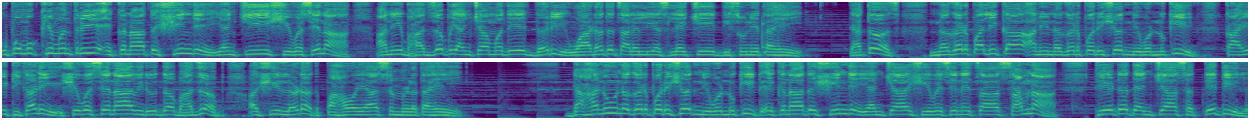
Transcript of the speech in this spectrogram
उपमुख्यमंत्री एकनाथ शिंदे यांची शिवसेना आणि भाजप यांच्यामध्ये दरी वाढत चालली असल्याचे दिसून येत आहे. त्यातच नगरपालिका आणि नगरपरिषद निवडणुकीत काही ठिकाणी शिवसेना विरुद्ध भाजप अशी लढत पाहावयास मिळत आहे. डहाणू नगरपरिषद निवडणुकीत एकनाथ शिंदे यांच्या शिवसेनेचा सामना थेट त्यांच्या सत्तेतील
